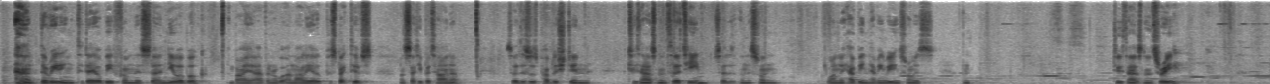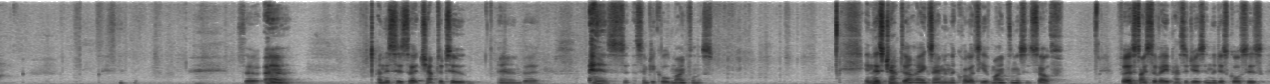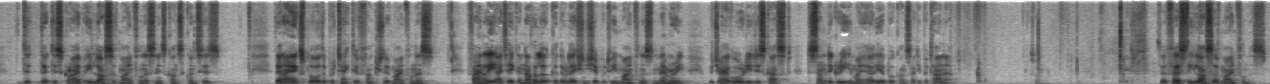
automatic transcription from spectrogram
the reading today will be from this uh, newer book by uh, Venerable Analayo, Perspectives on Satipatthana. So this was published in 2013. So and this one, the one we have been having readings from is from 2003. so, and this is uh, chapter two, and uh, simply called mindfulness. In this chapter, I examine the quality of mindfulness itself. First, I survey passages in the discourses d- that describe a loss of mindfulness and its consequences. Then, I explore the protective function of mindfulness. Finally, I take another look at the relationship between mindfulness and memory, which I have already discussed to some degree in my earlier book on Satipatthana. So, firstly, loss of mindfulness.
